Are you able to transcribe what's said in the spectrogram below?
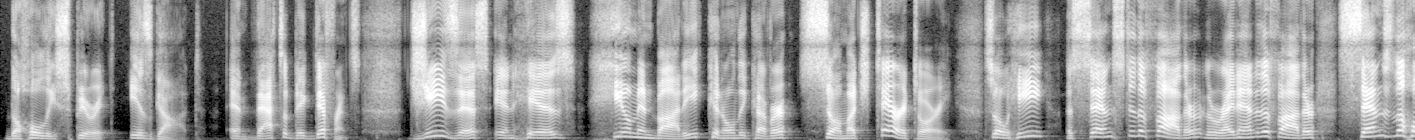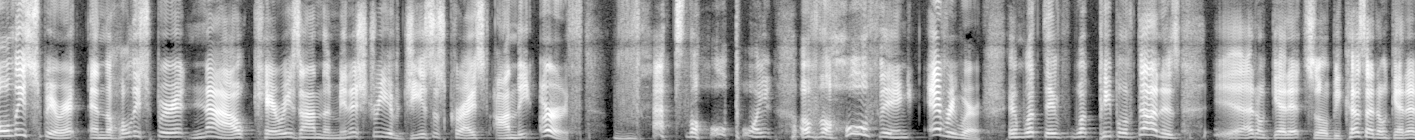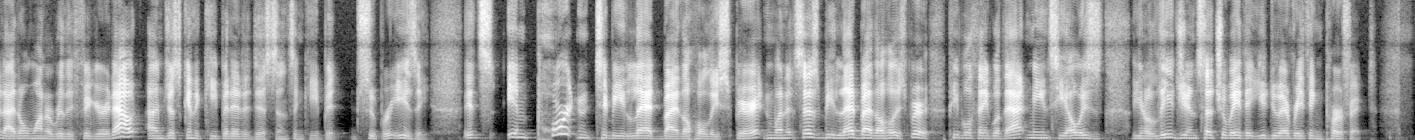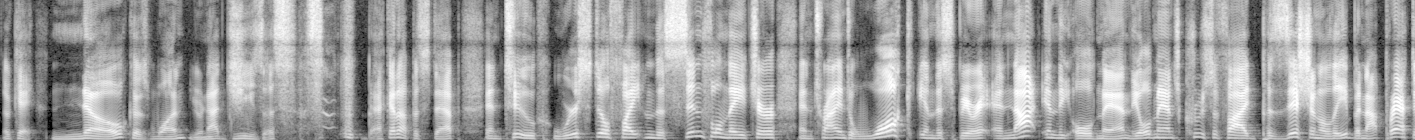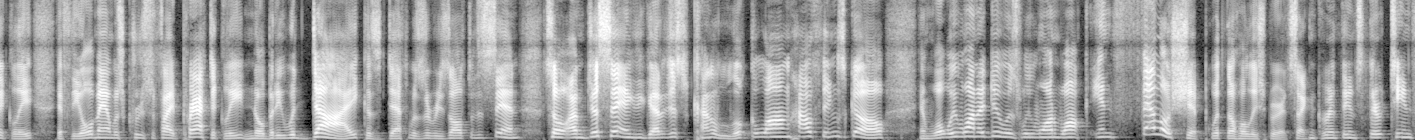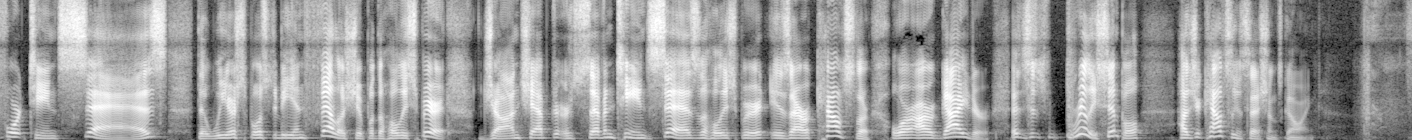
the Holy Spirit is God. And that's a big difference. Jesus, in his human body, can only cover so much territory. So he ascends to the Father, the right hand of the Father, sends the Holy Spirit, and the Holy Spirit now carries on the ministry of Jesus Christ on the earth. That's the whole point of the whole thing everywhere. And what they've what people have done is, yeah, I don't get it. So because I don't get it, I don't want to really figure it out. I'm just going to keep it at a distance and keep it super easy. It's important to be led by the Holy Spirit. And when it says be led by the Holy Spirit, people think, well, that means he always, you know, leads you in such a way that you do everything perfect. Okay, no, because one, you're not Jesus. Back it up a step. And two, we're still fighting the sinful nature and trying to walk in the spirit and not in the old man. The old man's crucified positionally, but not practically. If the old man was crucified practically, nobody would die because death was a result of the sin. So I'm just saying, you got to just kind of look along how things go. And what we want to do is we want to walk in fellowship with the Holy Spirit. 2 Corinthians 13 14 says, that we are supposed to be in fellowship with the Holy Spirit. John chapter 17 says the Holy Spirit is our counselor or our guider. It's, it's really simple. How's your counseling sessions going?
